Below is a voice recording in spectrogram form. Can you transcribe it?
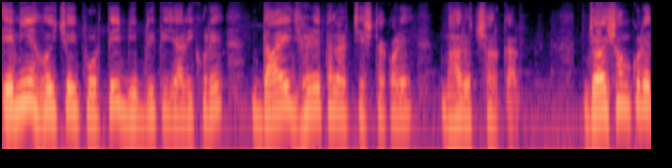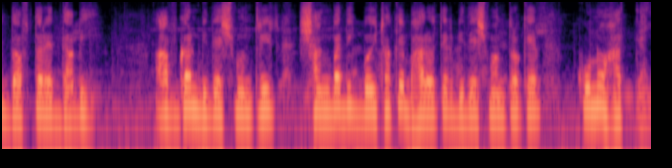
এ নিয়ে হইচই পড়তেই বিবৃতি জারি করে দায় ঝেড়ে ফেলার চেষ্টা করে ভারত সরকার জয়শঙ্করের দফতরের দাবি আফগান বিদেশমন্ত্রীর সাংবাদিক বৈঠকে ভারতের বিদেশ মন্ত্রকের কোনো হাত নেই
